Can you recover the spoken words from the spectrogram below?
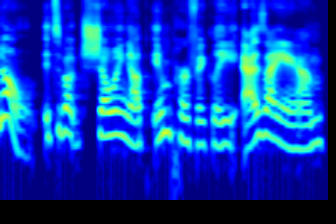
no, it's about showing up imperfectly as I am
